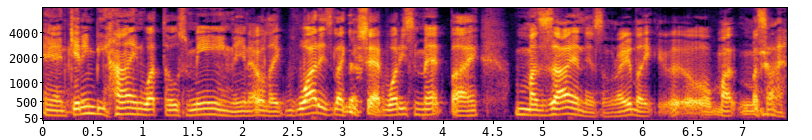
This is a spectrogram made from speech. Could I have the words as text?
and getting behind what those mean. You know, like what is like you said, what is meant by messianism, right? Like oh, ma- Messiah.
